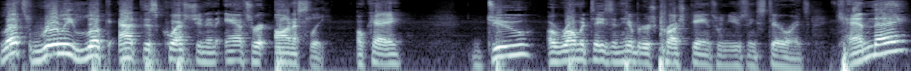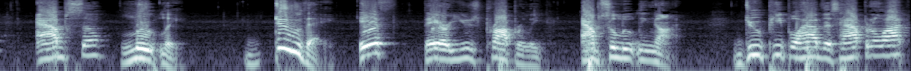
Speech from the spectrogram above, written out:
let's really look at this question and answer it honestly okay do aromatase inhibitors crush gains when using steroids can they Absolutely. Do they? If they are used properly? Absolutely not. Do people have this happen a lot?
